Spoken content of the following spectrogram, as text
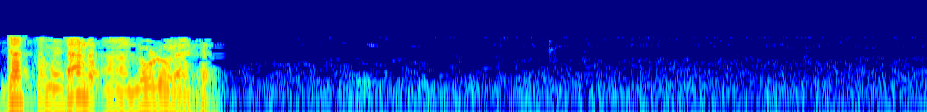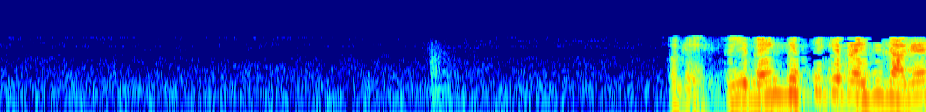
जस्ट मिनट लोड हो रहा है सर ओके okay, तो ये बैंक निफ्टी के प्राइसेस आ गए।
